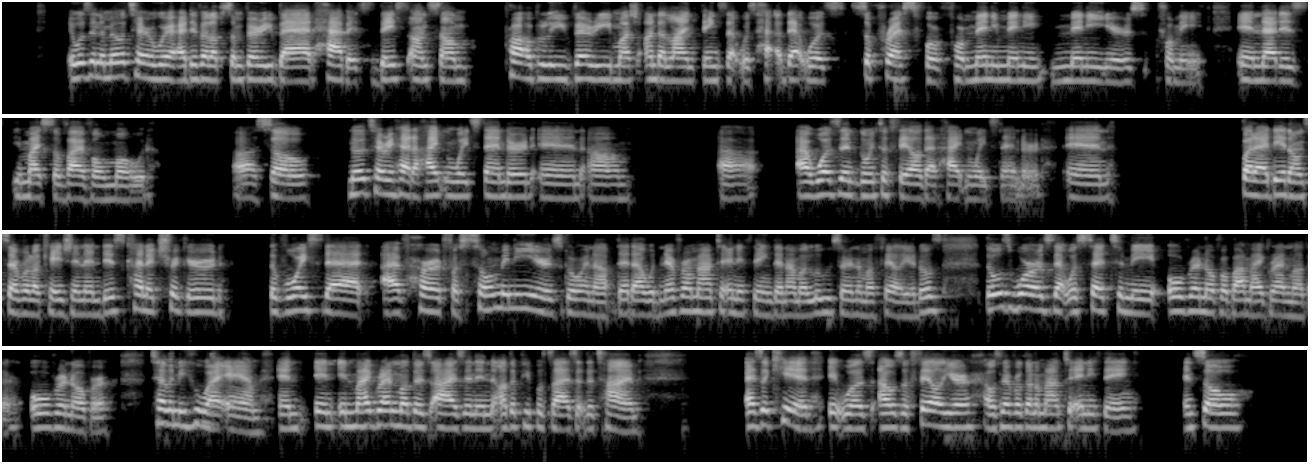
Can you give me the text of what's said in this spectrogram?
it was in the military where I developed some very bad habits based on some probably very much underlying things that was ha- that was suppressed for for many many many years for me and that is in my survival mode Uh, so military had a height and weight standard, and um, uh, I wasn't going to fail that height and weight standard. And but I did on several occasions, and this kind of triggered the voice that I've heard for so many years growing up that I would never amount to anything, that I'm a loser and I'm a failure. Those those words that was said to me over and over by my grandmother, over and over, telling me who I am. And in, in my grandmother's eyes and in other people's eyes at the time, as a kid, it was I was a failure. I was never gonna amount to anything. And so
